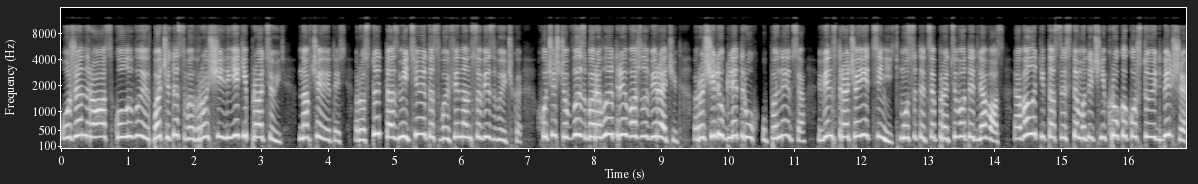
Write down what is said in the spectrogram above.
Ожен раз, коли ви бачите свої гроші, які працюють, навчаєтесь, ростуть та зміцнюєте свої фінансові звички. Хочу, щоб ви зберегли три важливі речі. Гроші люблять рух, упинився, він втрачає цінність, мусите це працювати для вас. А великі та систематичні кроки коштують більше,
